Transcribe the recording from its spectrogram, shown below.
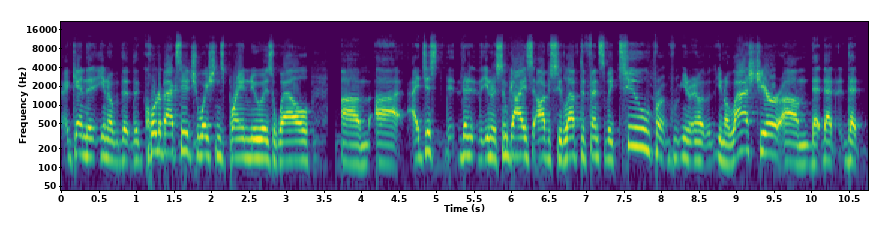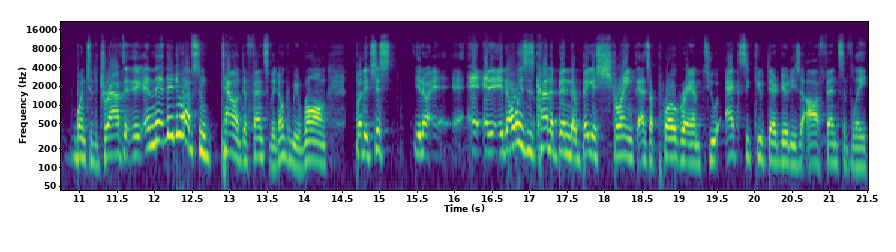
again the you know the, the quarterback situation's brand new as well. Um, uh, I just you know some guys obviously left defensively too from, from you know you know last year um, that that that went to the draft and they, they do have some talent defensively. Don't get me wrong, but it's just you know it, it, it always has kind of been their biggest strength as a program to execute their duties offensively,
